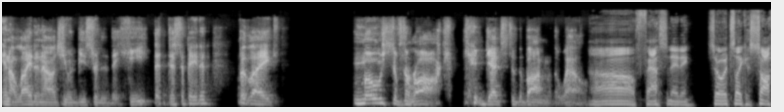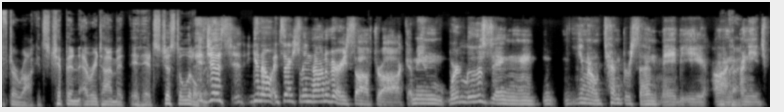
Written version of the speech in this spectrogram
in a light analogy would be sort of the heat that dissipated. But like most of the rock gets to the bottom of the well. Oh, fascinating. So it's like a softer rock. It's chipping every time it, it hits just a little it bit. Just, you know, it's actually not a very soft rock. I mean, we're losing, you know, 10% maybe on, okay. on each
